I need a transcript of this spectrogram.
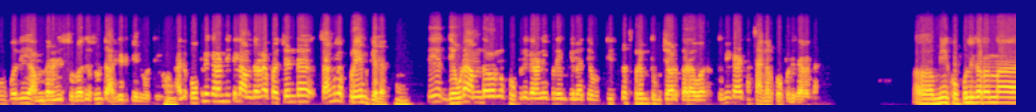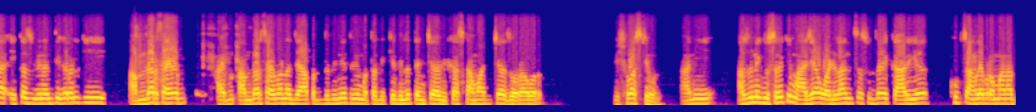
खोपली आमदारांनी सुरुवातीपासून टार्गेट केली होती. आणि खोपलीकरांनी देखील आमदारांना प्रचंड चांगलं प्रेम केलं. ते जेवढं आमदारांना खोपलीकरांनी प्रेम केलं तेवढं तितकंच प्रेम तुमच्यावर करावं. तुम्ही काय सांगाल खोपलीकरांना मी खोपोलीकरांना एकच विनंती करेल की आमदार साहेब आमदार साहेबांना ज्या पद्धतीने तुम्ही मताधिक्य दिलं त्यांच्या विकास कामाच्या जोरावर विश्वास ठेवून. आणि अजून एक दुसरं की माझ्या वडिलांचं सुद्धा एक कार्य खूप चांगल्या प्रमाणात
